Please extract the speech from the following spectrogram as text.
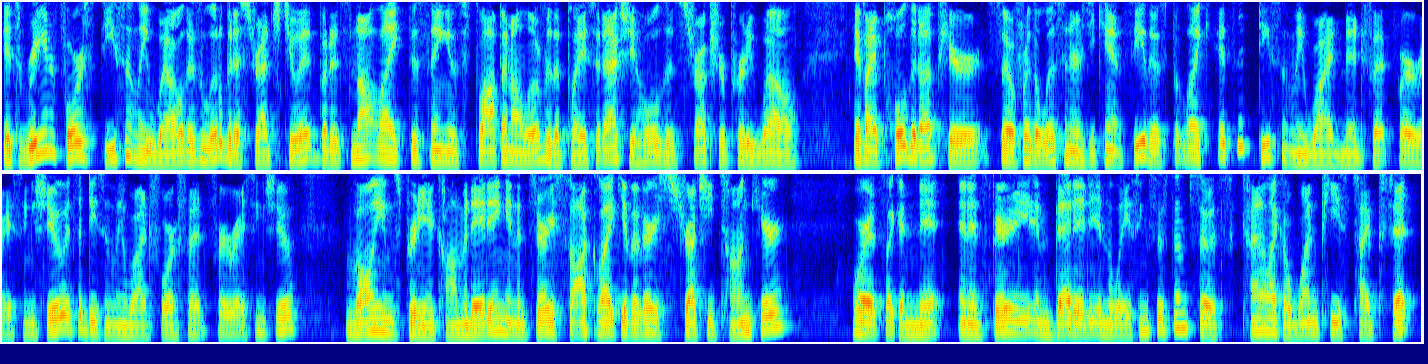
It's reinforced decently well. There's a little bit of stretch to it, but it's not like this thing is flopping all over the place. It actually holds its structure pretty well. If I pulled it up here, so for the listeners, you can't see this, but like it's a decently wide midfoot for a racing shoe. It's a decently wide forefoot for a racing shoe. volume's pretty accommodating and it's very sock like. You have a very stretchy tongue here where it's like a knit and it's very embedded in the lacing system. So it's kind of like a one piece type fit.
